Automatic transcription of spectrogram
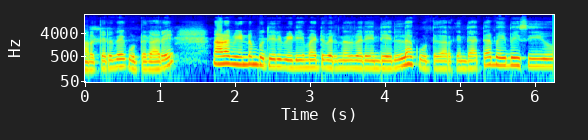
മറക്കരുതേ കൂട്ടുകാരെ. നാളെ വീണ്ടും പുതിയൊരു വീഡിയോയുമായിട്ട് വരുന്നത് വരെ എന്റെ എല്ലാ കൂട്ടുകാർക്കും tata bye bye. See you.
